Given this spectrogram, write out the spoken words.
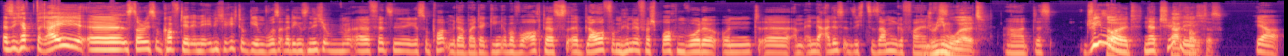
also ich habe drei äh, Stories im Kopf, die halt in eine ähnliche Richtung gehen, wo es allerdings nicht um äh, 14-jährige Support-Mitarbeiter ging, aber wo auch das äh, Blaue vom Himmel versprochen wurde und äh, am Ende alles in sich zusammengefallen Dreamworld. ist. Dreamworld. Ah, das Dreamworld, so, natürlich. Da kommt es. Ja.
